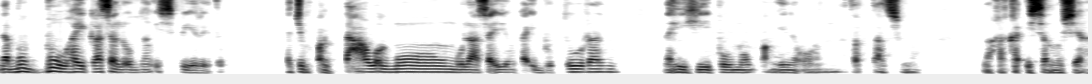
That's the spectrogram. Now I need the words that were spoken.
nabubuhay ka sa loob ng espiritu. At yung pagtawag mo mula sa iyong kaibuturan, nahihipo mo ang Panginoon, natatouch mo, nakakaisa mo siya.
